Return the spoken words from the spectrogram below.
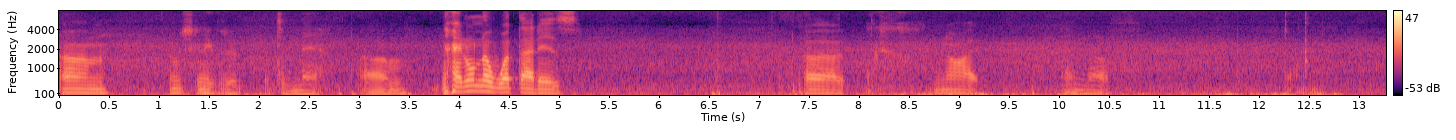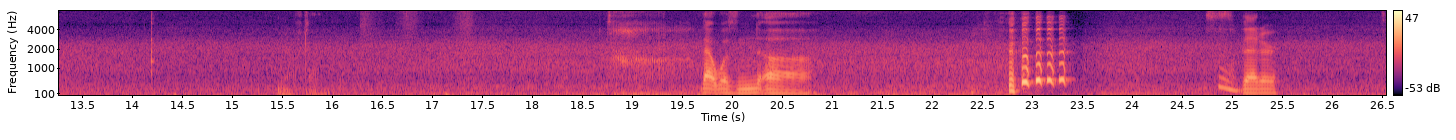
Um, I'm just gonna give it a, it's a meh. Um, I don't know what that is. Uh, not enough time. Enough. That was, uh... this is better. It's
